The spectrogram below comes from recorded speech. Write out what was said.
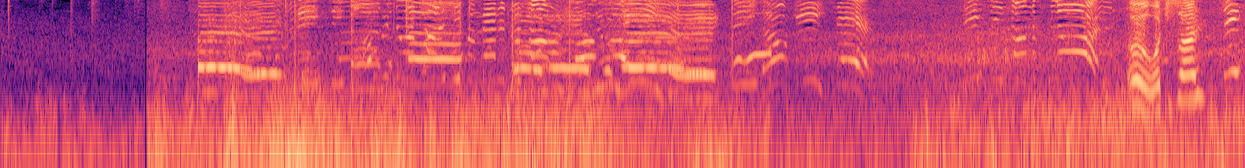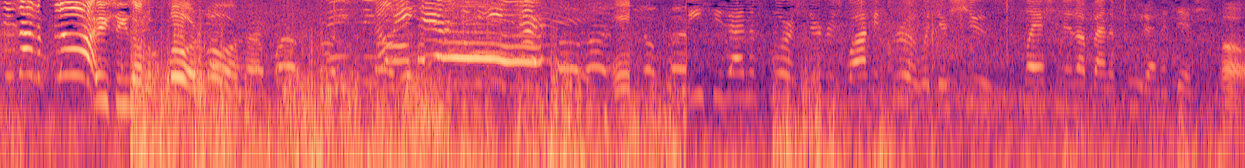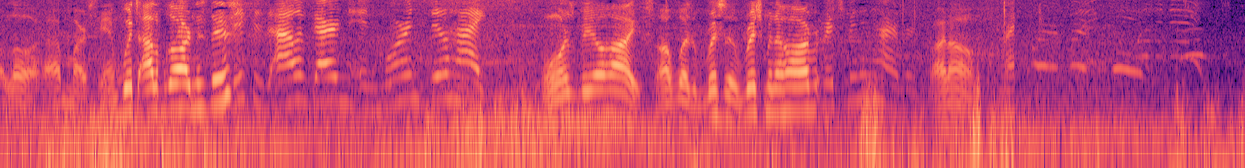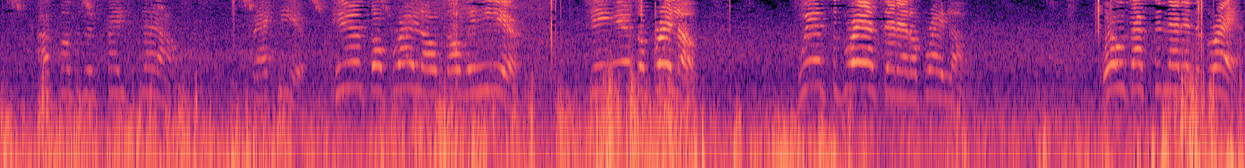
Open door policy for managers only. Employees. Don't eat there. Species on the floor. Oh, what you say? Species on the floor. Species on the floor. Lord. Don't eat there. Don't eat there. Feces on the floor, servers walking through it with their shoes, splashing it up on the food on the dish. Oh Lord, have mercy. And which Olive Garden is this? This is Olive Garden in Warrensville Heights, Warrensville Heights. Oh, what? Rich, Richmond and Harvard. Richmond and Harvard. Right on. Right. I'm supposed face down. Back here. Here's Obrelos over here. See, here's Obrelos. Where's the grass that at at Obrelos? Where was I sitting at in the grass? Why would I sit in the grass?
